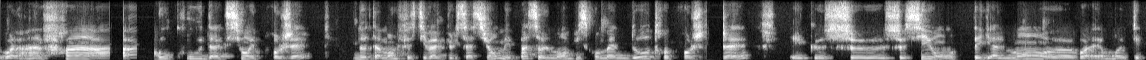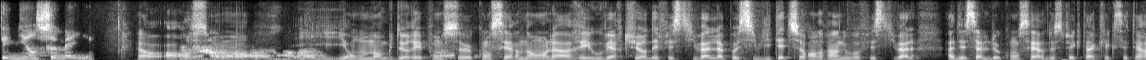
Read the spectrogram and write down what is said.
voilà un frein à beaucoup d'actions et de projets notamment le festival Pulsation, mais pas seulement, puisqu'on mène d'autres projets et que ceux-ci ont également euh, ont été mis en sommeil. Alors, en, ce moment, on manque de réponses concernant la réouverture des festivals, la possibilité de se rendre à un nouveau festival, à des salles de concert, de spectacles, etc.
